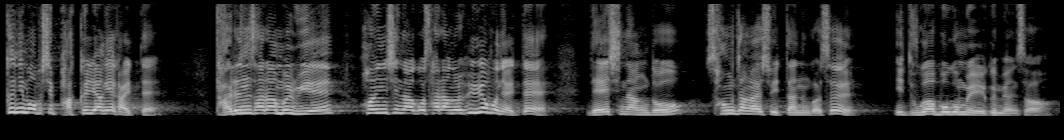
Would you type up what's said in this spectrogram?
끊임없이 밖을 향해 갈 때, 다른 사람을 위해 헌신하고 사랑을 흘려보낼 때, 내 신앙도 성장할 수 있다는 것을 이 누가복음을 읽으면서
